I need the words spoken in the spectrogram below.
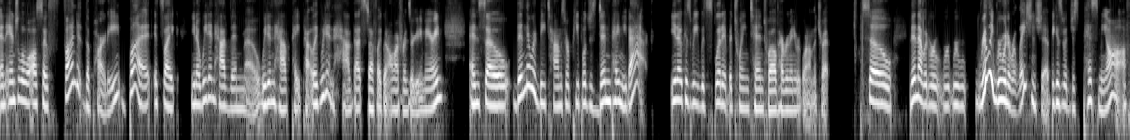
and Angela will also fund the party. But it's like, you know, we didn't have Venmo, we didn't have PayPal, like we didn't have that stuff like when all my friends are getting married. And so then there would be times where people just didn't pay me back, you know, because we would split it between 10, 12, however many were going on the trip. So then that would re- re- really ruin a relationship because it would just piss me off.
